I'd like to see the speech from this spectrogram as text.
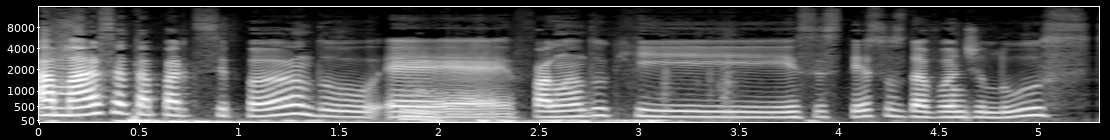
A Márcia está participando, é, hum. falando que esses textos da Van de Luz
